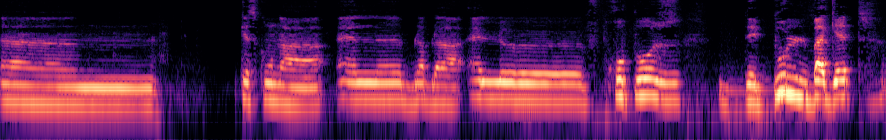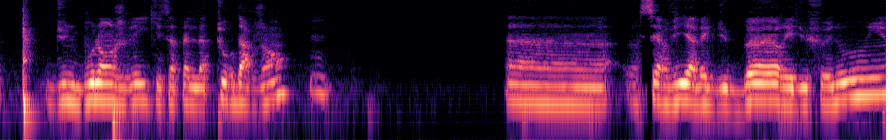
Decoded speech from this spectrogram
Euh, qu'est-ce qu'on a? Elle, elle euh, propose des boules baguettes d'une boulangerie qui s'appelle la Tour d'Argent. Mm. Euh, servi avec du beurre et du fenouil.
